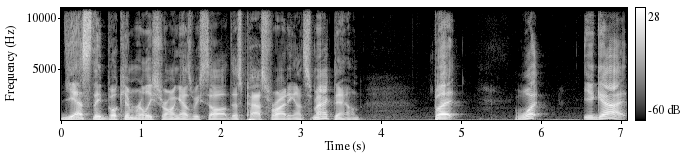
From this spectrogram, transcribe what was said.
Yes, they book him really strong, as we saw this past Friday on SmackDown. But what you got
